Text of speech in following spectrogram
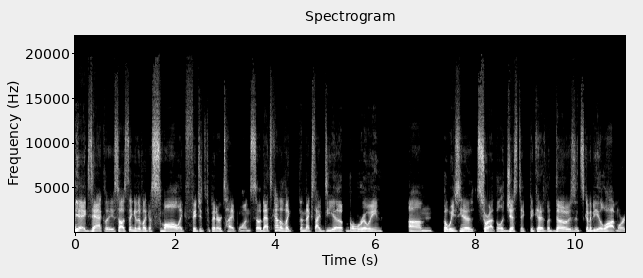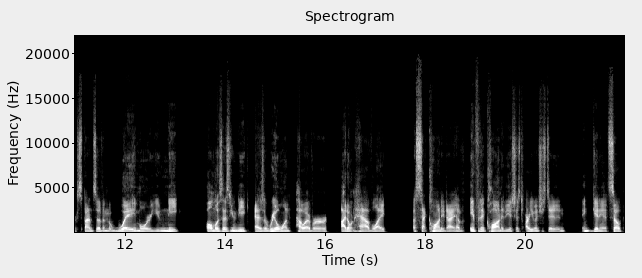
yeah, exactly. So I was thinking of like a small, like fidget spinner type one. So that's kind of like the next idea brewing. Um, but we just need to sort out the logistic because with those, it's going to be a lot more expensive and way more unique, almost as unique as a real one. However, I don't have like a set quantity. I have infinite quantity. It's just, are you interested in in getting it? So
